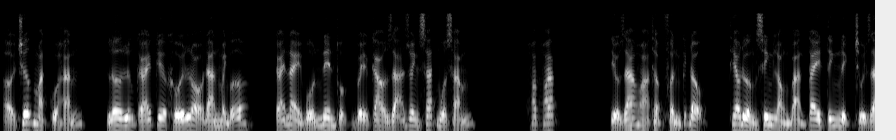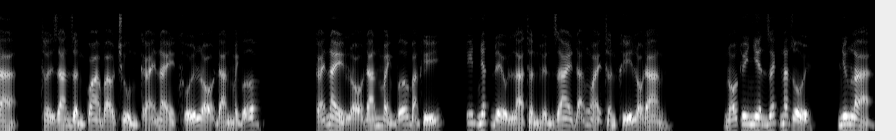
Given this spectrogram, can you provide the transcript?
Ở trước mặt của hắn, lơ lưng cái kia khối lò đan mảnh vỡ, cái này vốn nên thuộc về cao giã doanh sát mua sắm. Hoác hoác. Tiểu gia hỏa thập phần kích động, theo đường sinh lòng bàn tay tinh lịch chui ra, thời gian dần qua bao trùm cái này khối lò đan mảnh vỡ. Cái này lò đan mảnh vỡ bản khí, ít nhất đều là thần huyền giai đã ngoài thần khí lò đan. Nó tuy nhiên rách nát rồi, nhưng là,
